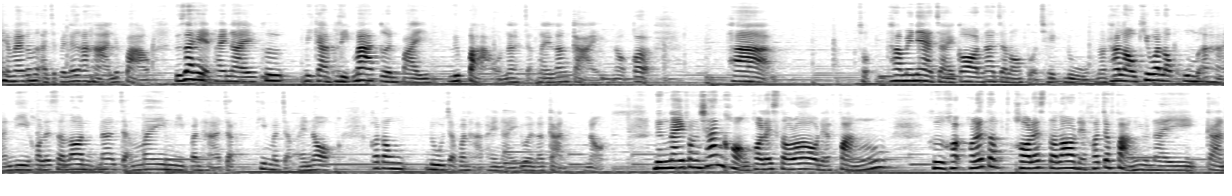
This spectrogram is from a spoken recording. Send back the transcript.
ใช่ไหมก็คืออาจจะเป็นเรื่องอาหารหรือเปล่า หรือสาเหตุภายในคือมีการผลิตมากเกินไปหรือเปล่านะจากในร่างกายเนาะก็ถ้าถ้าไม่แน่ใจก็น่าจะลองตรวจเช็คดูเนาะถ้าเราคิดว่าเราคุมอาหารดีคอเลสเตอรอลน่าจะไม่มีปัญหาจากที่มาจากภายนอก ก็ต้องดูจากปัญหาภายในด้วยแล้วกันเนาะหนึ่งในฟังก์ชันของคอเลสเตอรอลเนี่ยฝังคือคอเลสเตอรอลเนี่ยเขาจะฝังอยู่ในการ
